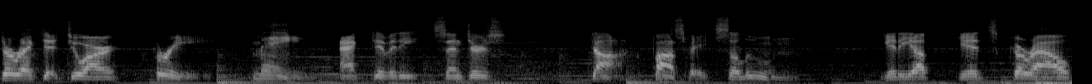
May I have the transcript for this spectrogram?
directed to our three main activity centers Doc, Phosphate Saloon, Giddy Up Kids Corral,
